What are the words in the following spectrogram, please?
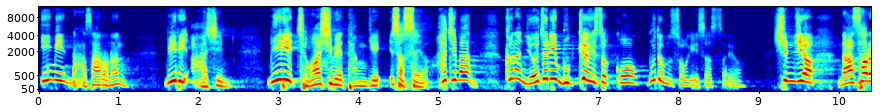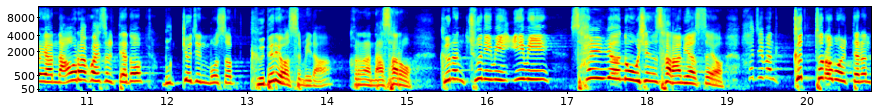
이미 나사로는 미리 아심, 미리 정하심의 단계에 있었어요. 하지만 그는 여전히 묶여 있었고 무덤 속에 있었어요. 심지어 나사로야 나오라고 했을 때도 묶여진 모습 그대로였습니다. 그러나 나사로 그는 주님이 이미 살려놓으신 사람이었어요. 하지만 겉으로 볼 때는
